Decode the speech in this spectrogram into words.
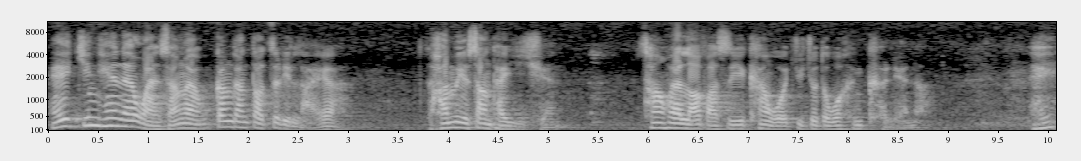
哎，今天呢晚上啊，刚刚到这里来啊，还没有上台以前，昌怀老法师一看我就觉得我很可怜了。哎，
